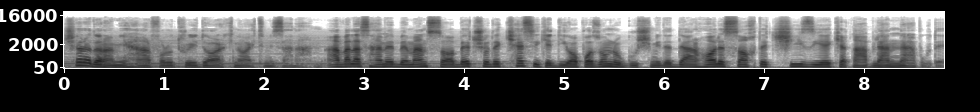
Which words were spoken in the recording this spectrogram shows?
چرا دارم این حرف رو توی دارک نایت می‌زنم؟ اول از همه به من ثابت شده کسی که دیاپازون رو گوش میده در حال ساخت چیزیه که قبلا نبوده.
